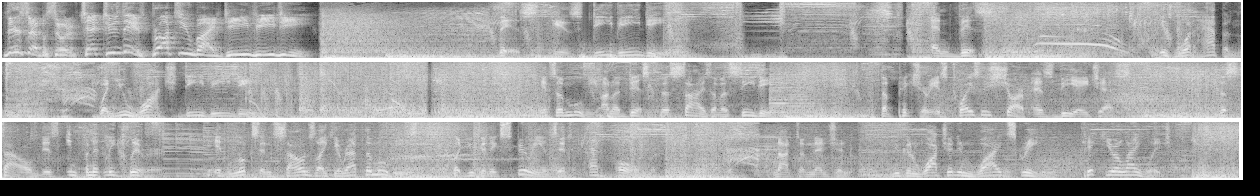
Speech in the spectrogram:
This episode of Tech Tuesday is brought to you by DVD. This is DVD. And this is what happens when you watch DVD. It's a movie on a disc the size of a CD. The picture is twice as sharp as VHS. The sound is infinitely clearer. It looks and sounds like you're at the movies, but you can experience it at home. Not to mention, you can watch it in widescreen, pick your language,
